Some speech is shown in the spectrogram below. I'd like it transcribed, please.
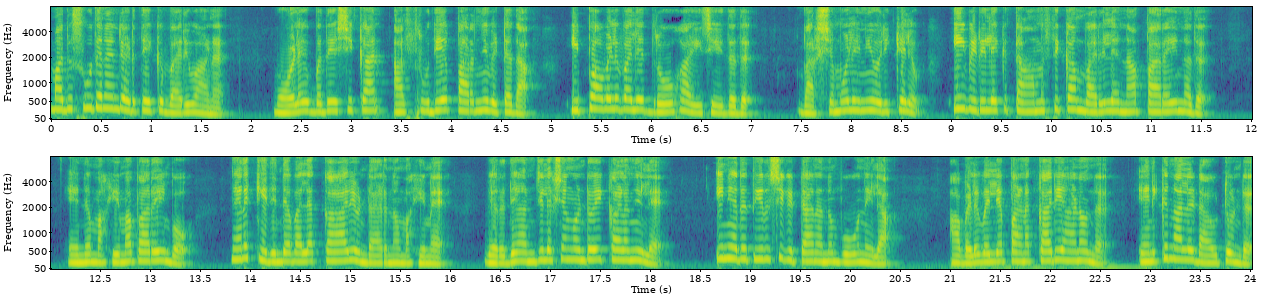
മധുസൂദനന്റെ അടുത്തേക്ക് വരുവാണ്. മോളെ ഉപദേശിക്കാൻ ആ ശ്രുതിയെ പറഞ്ഞു വിട്ടതാ. ഇപ്പൊ അവൾ വലിയ ദ്രോഹമായി ചെയ്തത്. വർഷമോൾ ഇനി ഒരിക്കലും ഈ വീട്ടിലേക്ക് താമസിക്കാൻ വരില്ലെന്നാ പറയുന്നത്. എന്ന് മഹിമ പറയുമ്പോ നിനക്കിതിന്റെ വല്ല കാര്യമുണ്ടായിരുന്നോ മഹിമേ? വെറുതെ അഞ്ചു ലക്ഷം കൊണ്ടുപോയി കളഞ്ഞില്ലേ? ഇനി അത് തിരിച്ചു കിട്ടാനൊന്നും പോകുന്നില്ല. അവൾ വലിയ പണക്കാരിയാണോന്ന് എനിക്ക് നല്ല ഡൗട്ടുണ്ട്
